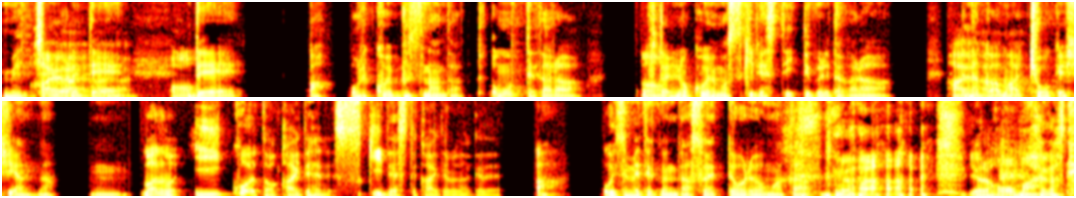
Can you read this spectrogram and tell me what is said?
めっちゃ言われて。はいはい、はいはい、で、あ、俺声ブスなんだって思ってたら、お二人の声も好きですって言ってくれたから、なんかまあ、帳消しやんな。うん。まあでも、いい声とは書いてへんで、好きですって書いてるだけで。あ、追い詰めてくんだ、そうやって俺をまた。いや、お前だって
